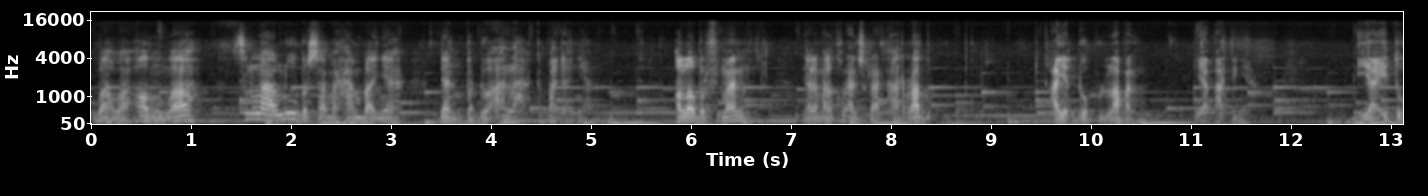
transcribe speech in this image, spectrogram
bahwa Allah selalu bersama hambanya dan berdoalah kepadanya. Allah berfirman dalam Al-Quran surat Ar-Rad ayat 28 yang artinya yaitu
